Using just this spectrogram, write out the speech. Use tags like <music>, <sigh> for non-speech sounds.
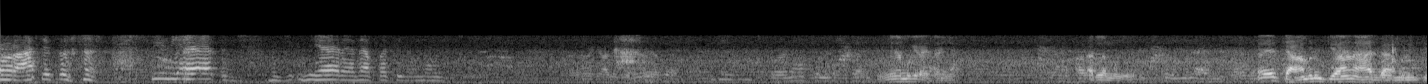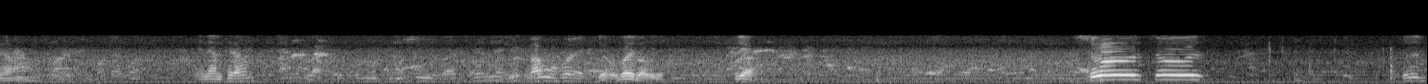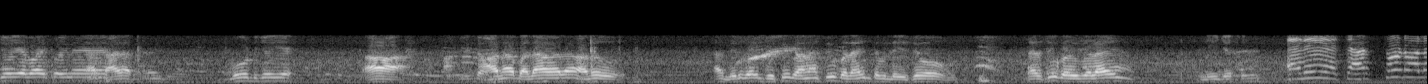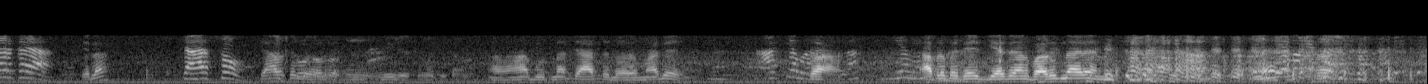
આ તો એના પછી એ ચામડું ક્યાં ને આ ચામડું ક્યાં એને આમ બાબુ જો ઊભો બાબુજી જો શૂઝ શૂઝ શૂઝ જોઈએ ભાઈ કોઈને? બૂટ જોઈએ. હા. આના બનાવવાના હાલો. આ ધીરુભાઈ પૂછ્યું કે આના શું બનાવીને તમે લેશો? તારે શું કહ્યું બોલાય? નહીં જશે અરે ચારસો ડોલર કયા? કેટલા? ચારસો. ડોલર. હા બુટ ના ચારસો ડોલર માગે. આપડે પછી ગેસ જવાનું ભાડું જ ના રહે <laughs>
